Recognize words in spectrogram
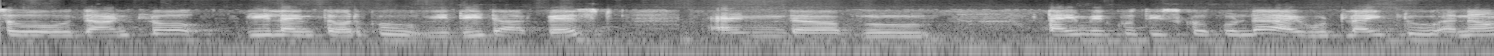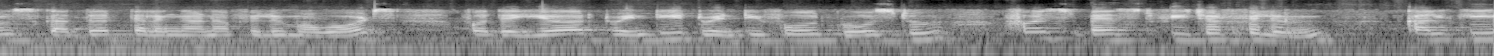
సో దాంట్లో వీలైనంత వరకు we did our best and time ఎక్కువ తీసుకోకుండా I would like to announce Gaddar Telangana film awards for the year twenty twenty four goes to first best feature film కల్కి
